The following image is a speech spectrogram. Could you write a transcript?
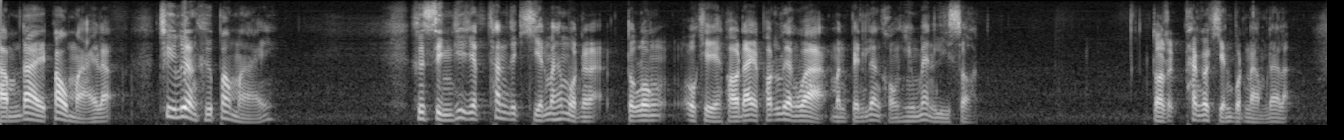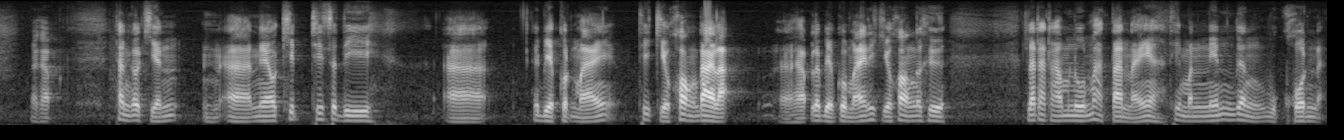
ลำได้เป้าหมายแล้ว ชื่อเรื่องคือเป้าหมาย คือสิ่งที่จะท่านจะเขียนมาทั้งหมดนะตกลงโอเคพอได้เพราะเรื่องว่ามันเป็นเรื่องของ human resource ตอนท่านก็เขียนบทนำได้ละนะครับ ท่านก็เขียนแนวคิดทฤษฎีระเบียบกฎหมายที่เกี่ยวข้องได้ละนะครับระเบียบกฎหมายที่เกี่ยวข้องก็คือ รัฐธรรมนูญมาตราไหนอะที่มันเน้นเรื่องบุคคลอะ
